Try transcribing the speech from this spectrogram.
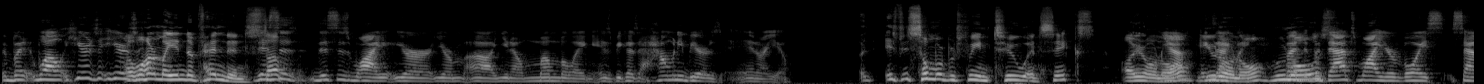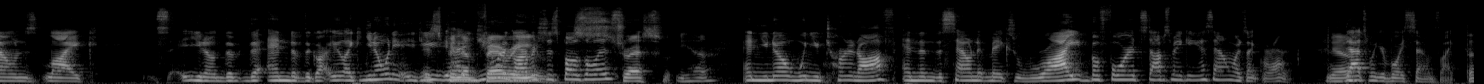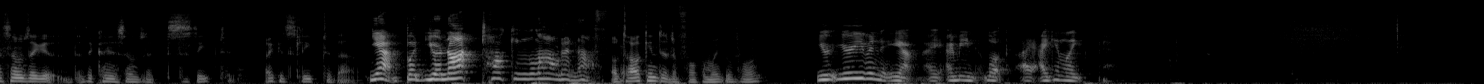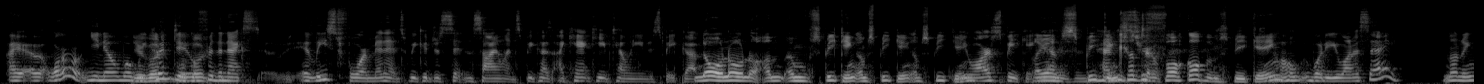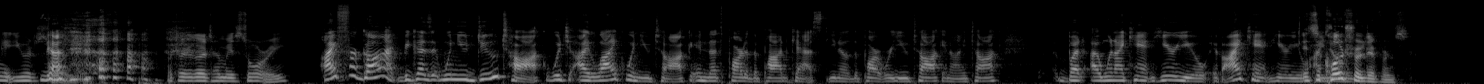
but well, here's here's I want my independence. this Stop. is this is why you're you're uh you know mumbling is because how many beers in are you? It's somewhere between two and six, Oh, I don't know. Yeah, You don't exactly. know. Who but, knows? But that's why your voice sounds like. You know the the end of the gar like you know when do it's you, been how- a do you know what a very garbage disposal is stressful. Yeah. and you know when you turn it off and then the sound it makes right before it stops making a sound where it's like Yeah. that's what your voice sounds like that sounds like it. That kind of sounds like sleep to. I could sleep to that. yeah but you're not talking loud enough I'm talking to the fucking microphone. You're you're even yeah. I, I mean, look, I, I can like. I uh, or you know what You're we could do for the next at least four minutes. We could just sit in silence because I can't keep telling you to speak up. No, no, no. I'm I'm speaking. I'm speaking. I'm speaking. You are speaking. I am speaking. that Shut the fuck up. I'm speaking. Oh, what do you want to say? Nothing. You had a story. I thought you were going to tell me a story. I forgot because when you do talk, which I like when you talk, and that's part of the podcast, you know, the part where you talk and I talk. But I, when I can't hear you, if I can't hear you, It's a a cultural difference.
